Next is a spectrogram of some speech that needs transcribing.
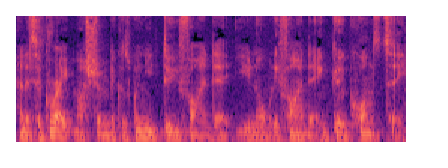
And it's a great mushroom because when you do find it you normally find it in good quantity.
